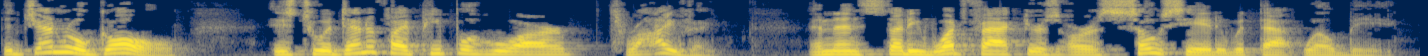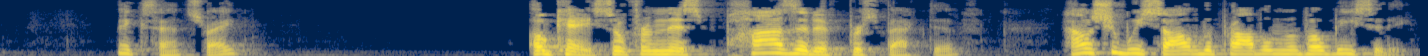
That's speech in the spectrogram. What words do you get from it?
The general goal is to identify people who are thriving and then study what factors are associated with that well-being. Makes sense, right? Okay, so from this positive perspective, how should we solve the problem of obesity?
